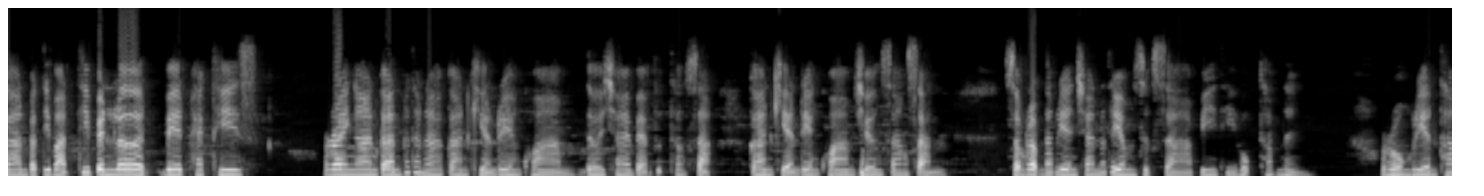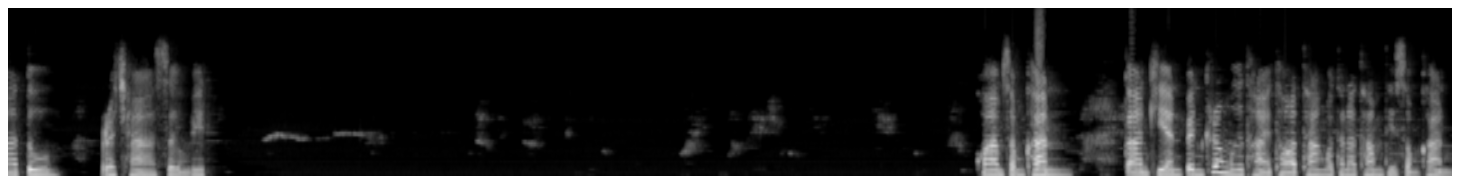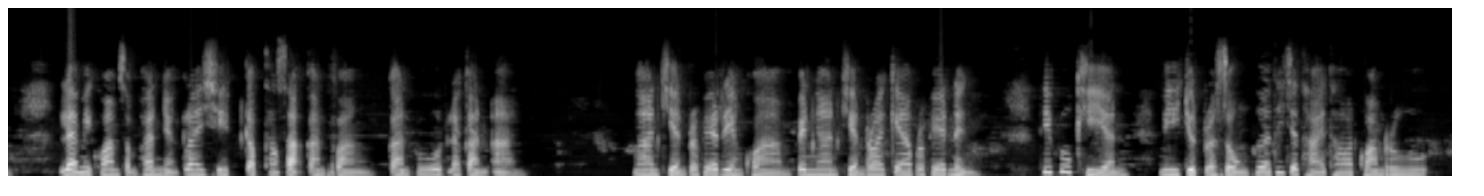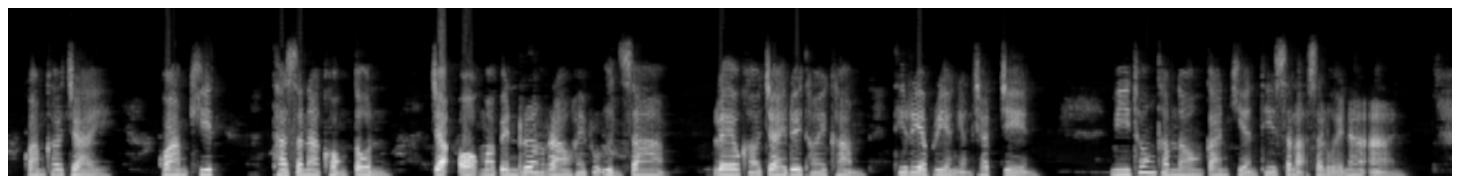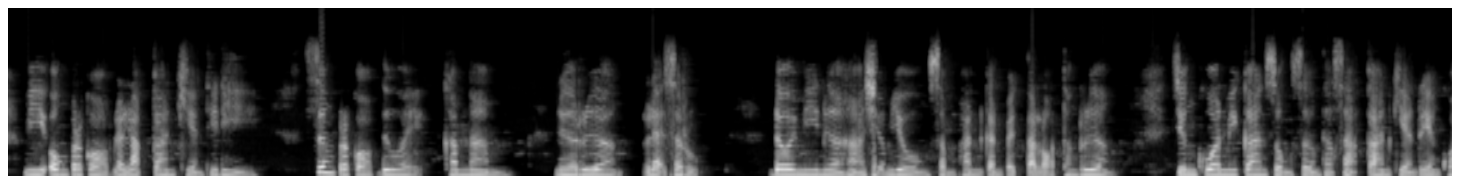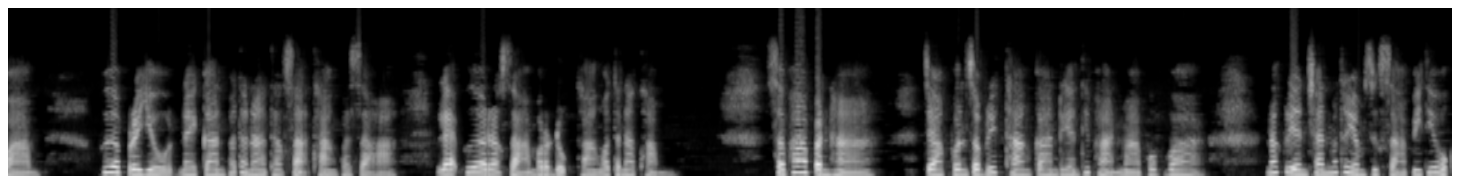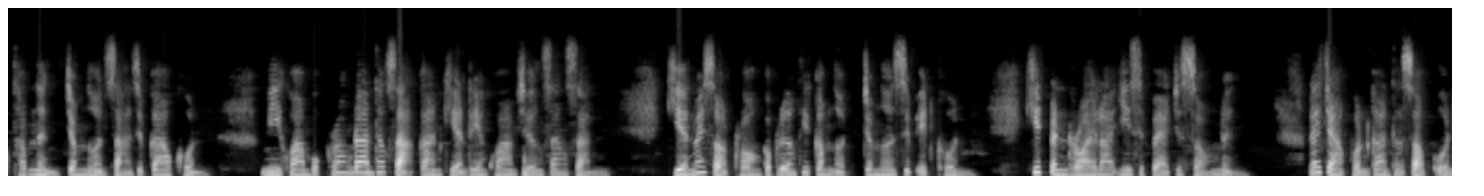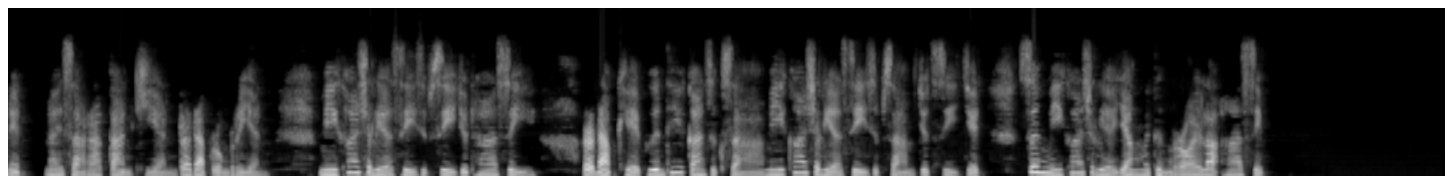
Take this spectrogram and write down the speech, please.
การปฏิบัติที่เป็นเลิศ Best Practice รายงานการพัฒนาการเขียนเรียงความ โดยใช้แบบฝึกทักษะ การเขียนเรียงความเชิงสร้างสรรค์สำหรับนักเรียนชั้นมัธยมศึกษาปีที่6ทับหนึ่งโรงเรียนท่าตูม ประชาเสริมวิทย์ ความสำคัญ การเขียนเป็นเครื่องมือถ่ายทอดทางวัฒนธรรมที่สำคัญ และมีความสัมพันธ์อย่างใกล้ชิดกับทักษะการฟัง การพูดและการอ่าน งานเขียนประเภทเรียงความ เป็นงานเขียนร้อยแก้วประเภทหนึ่ง ที่ผู้เขียนมีจุดประสงค์เพื่อที่จะถ่ายทอดความรู้ ความเข้าใจ ความคิด ทัศนะของตน จะออกมาเป็นเรื่องราวให้ผู้อื่นทราบ แล้วเข้าใจด้วยถ้อยคำที่เรียบเรียงอย่างชัดเจน มีท่วงทำนองการเขียนที่สละสลวยน่าอ่าน มีองค์ประกอบและหลักการเขียนที่ดี ซึ่งประกอบด้วยคำนำ เนื้อเรื่องและสรุป โดยมีเนื้อหาเชื่อมโยงสัมพันธ์กันไปตลอดทั้งเรื่อง จึงควรมีการส่งเสริมทักษะการเขียนเรียงความ เพื่อประโยชน์ในการพัฒนาทักษะทางภาษา และเพื่อรักษามรดกทางวัฒนธรรม สภาพปัญหา จากผลสำริดทางการเรียนที่ผ่านมาพบว่า นักเรียนชั้นมัธยมศึกษาปีที่6ทับหนึ่งจำนวน 39 คน มีความบกพร่องด้านทักษะการเขียนเรียงความเชิงสร้างสรรค์ เขียนไม่สอดคล้องกับเรื่องที่กำหนดจำนวน 11 คน คิดเป็นร้อยละ 28.21 และจากผลการทดสอบโอเน็ตในสาระการเขียนระดับโรงเรียน มีค่าเฉลี่ย 44.54 ระดับเขตพื้นที่การศึกษามีค่าเฉลี่ย 43.47 ซึ่งมีค่าเฉลี่ยยังไม่ถึงร้อยละ 50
